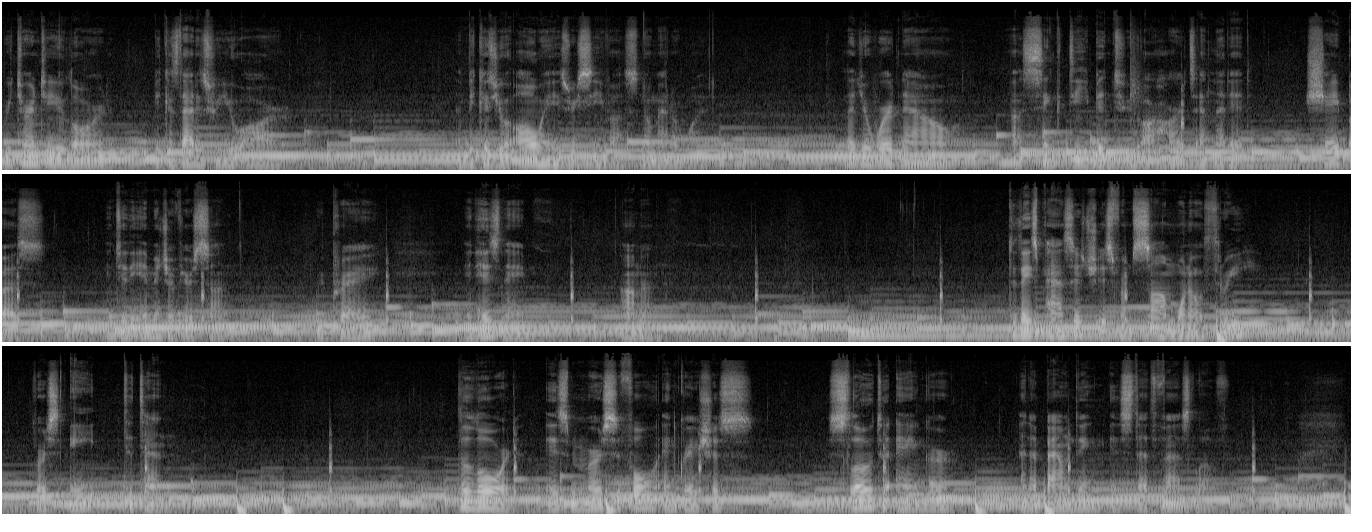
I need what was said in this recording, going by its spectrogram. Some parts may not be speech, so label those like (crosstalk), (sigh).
Return to you, Lord, because that is who you are, and because you always receive us no matter what. Let your word now uh, sink deep into our hearts and let it shape us into the image of your Son We pray in His name. Amen. Today's passage is from Psalm 103, verse 8 to 10. The Lord is merciful and gracious, slow to anger, and abounding in steadfast love.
